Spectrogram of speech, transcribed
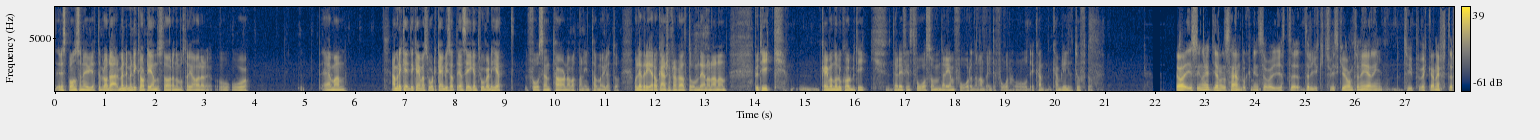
responsen är ju jättebra där. Men, men det är klart, det är ändå störande att måste göra det. Och, och är man... Ja, men det, kan, det kan ju vara svårt, det kan ju bli så att ens egen trovärdighet får sig en törn av att man inte har möjlighet att, att leverera. Och kanske framförallt då om det är någon annan butik. Det kan ju vara någon lokal butik där det finns två, som, där en får och den andra inte får. Och det kan, kan bli lite tufft då. Ja, i synnerhet Generals Handbook minns jag var ju jättedrygt. Vi skulle ju ha en turnering typ veckan efter,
